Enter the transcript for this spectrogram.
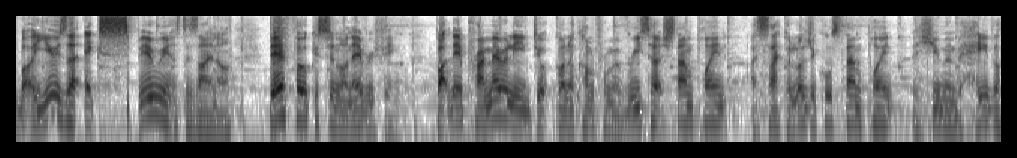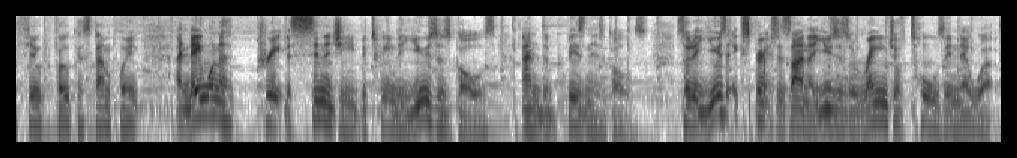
But a user experience designer, they're focusing on everything but they're primarily going to come from a research standpoint, a psychological standpoint, a human behavior focus standpoint, and they want to create the synergy between the user's goals and the business goals. So the user experience designer uses a range of tools in their work.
